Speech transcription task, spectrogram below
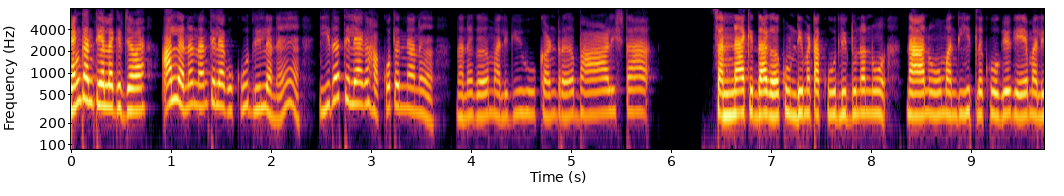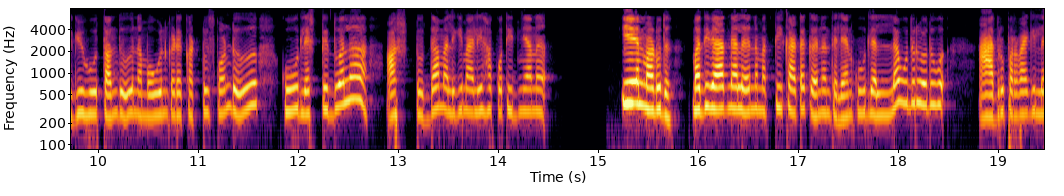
ಹೆಂಗಂತಿಯಲ್ಲ ಗಿರ್ಜವ ಅಲ್ಲನ ನನ್ನ ತಲೆಯಾಗ ಕೂದ್ಲಿಲ್ಲನ? ಇದ ತಲ್ಯಾಗ ಹಾಕೋತನ್ ನಾನು. ನನಗ ಮಲಗಿ ಹೂ ಕಂಡ್ರ ಭಾಳ ಇಷ್ಟ. ಸಣ್ಣಾಕಿದ್ದಾಗ ಕುಂಡಿ ಮಠ ಕೂದ್ಲಿದ್ದು ನಾನು. ನಾನು ಮಂದಿ ಹಿತ್ಲಕ್ ಹೋಗಿ ಮಲಗಿ ಹೂ ತಂದು ನಮ್ಮ ಅವ್ವನ ಕಡೆ ಕಟ್ಟಿಸ್ಕೊಂಡು ಕೂದ್ಲು ಎಷ್ಟಿದ್ವಲ್ಲ, ಅಷ್ಟುದ್ದ ಮಲಗಿ ಮಾಲಿ ಹಾಕೋತಿದ್ ನಾನು ಏನ್ ಮಾಡುದು? ಮದುವೆ ಆದ್ಮೇಲೆ ನಮ್ಮ ಅತ್ತಿ ಕಾಟಕ ನನ್ನ ತಲೆಯನ್ನು ಕೂದಲೆಲ್ಲ ಉದುರು ಹೋದವು. ಆದ್ರೂ ಪರವಾಗಿಲ್ಲ,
